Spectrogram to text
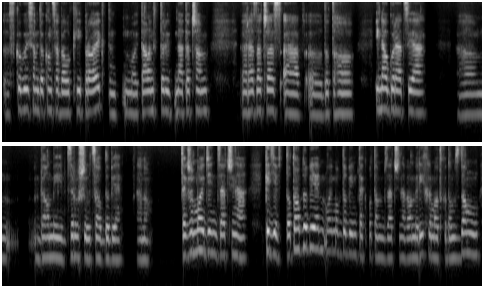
Sklbili sa mi dokonca veľký projekt, ten môj talent, ktorý natáčam raz za čas a e, do toho inaugurácia um, veľmi vzrušujúce obdobie. Áno. Takže môj deň začína, keď je toto obdobie môjim obdobím, tak potom začína veľmi rýchlym odchodom z domu,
